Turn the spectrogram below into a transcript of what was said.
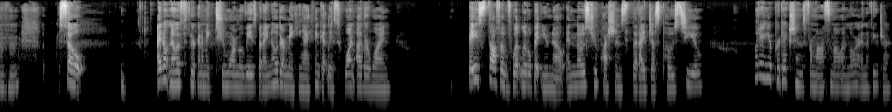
Mm-hmm. So. I don't know if they're going to make two more movies, but I know they're making, I think, at least one other one based off of what little bit you know and those two questions that I just posed to you what are your predictions for Massimo and Laura in the future?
